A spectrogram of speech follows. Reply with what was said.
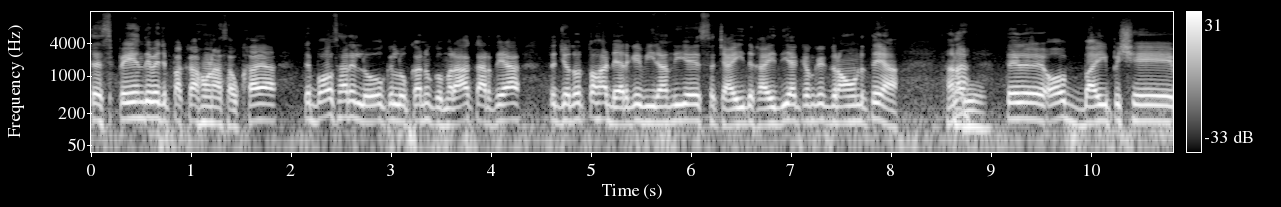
ਤੇ ਸਪੇਨ ਦੇ ਵਿੱਚ ਪੱਕਾ ਹੋਣਾ ਸੌਖਾ ਆ ਤੇ ਬਹੁਤ ਸਾਰੇ ਲੋਕ ਲੋਕਾਂ ਨੂੰ ਗੁੰਮਰਾਹ ਕਰਦੇ ਆ ਤੇ ਜਦੋਂ ਤੁਹਾਡੇ ਵਰਗੇ ਵੀਰਾਂ ਦੀ ਇਹ ਸਚਾਈ ਦਿਖਾਈ ਦੀ ਆ ਕਿਉਂਕਿ ਗਰਾਊਂਡ ਤੇ ਆ ਹਨਾ। ਤੇ ਉਹ ਬਾਈ ਪਿੱਛੇ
